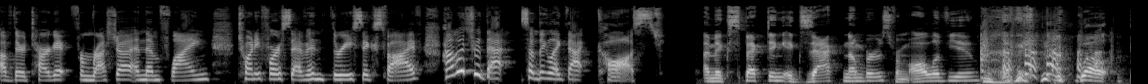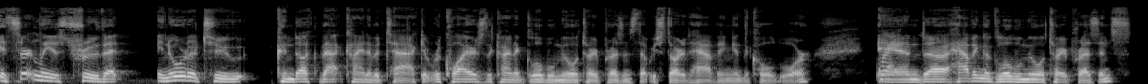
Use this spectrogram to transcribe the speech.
of their target from Russia and then flying 24 7, 365, how much would that, something like that cost? I'm expecting exact numbers from all of you. well, it certainly is true that in order to conduct that kind of attack, it requires the kind of global military presence that we started having in the Cold War. Right. And uh, having a global military presence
